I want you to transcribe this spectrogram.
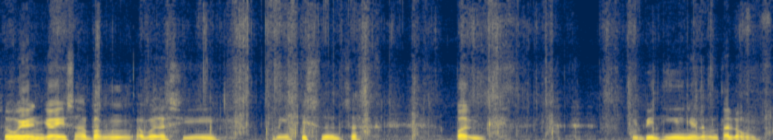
So ayan guys, habang abala si Mrs. nun sa pag ibinhi niya ng talong.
